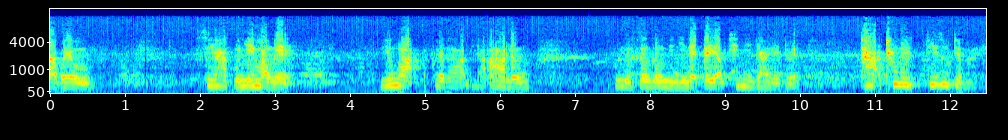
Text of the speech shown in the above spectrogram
ထားရဲ့မင်္ဂလာပွဲကိုဆရာကုညင်းမောင်နဲ့မြုံမအဖွဲ့သားအများအားလုံးအခုလိုစုံစုံညီညီနဲ့တက်ရောက်ချင်းမြင်ကြတဲ့အတွက်ထားအထူးပဲကျေးဇူးတင်ပါတယ်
